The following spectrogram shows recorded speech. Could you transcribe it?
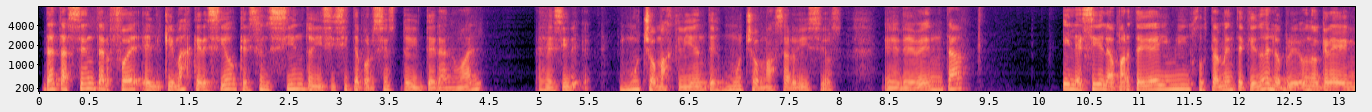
Data Center fue el que más creció, creció un 117% interanual, es decir, mucho más clientes, mucho más servicios eh, de venta. Y le sigue la parte gaming, justamente, que no es lo primero. Uno cree en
